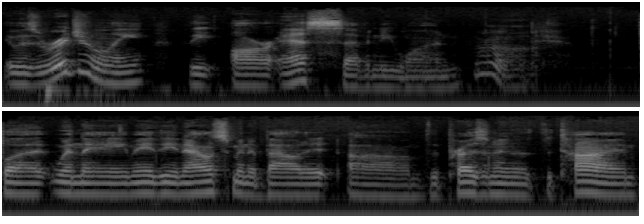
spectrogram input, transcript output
It was originally the RS seventy one. But when they made the announcement about it, um, the president at the time,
